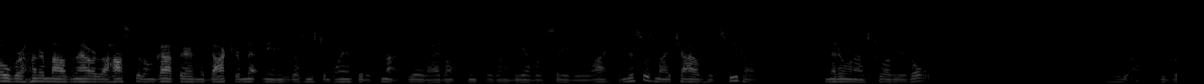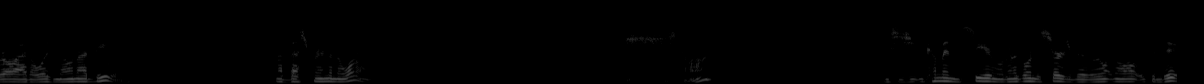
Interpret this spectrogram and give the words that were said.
over 100 miles an hour to the hospital and got there, and the doctor met me and he goes, Mr. Blansett, it's not good. I don't think we're going to be able to save your wife. And this was my childhood sweetheart. I met her when I was 12 years old. This is the girl I'd always known I'd be with, my best friend in the world. She's gone. And he says, You can come in and see her, and we're going to go into surgery, but we don't know what we can do.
